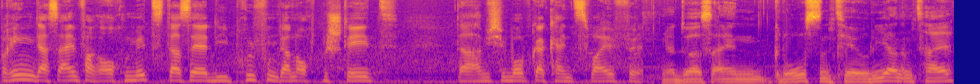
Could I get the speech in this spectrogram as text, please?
bringen das einfach auch mit, dass er die Prüfung dann auch besteht. Da habe ich überhaupt gar keinen Zweifel. Ja, du hast einen großen Theorieanteil,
